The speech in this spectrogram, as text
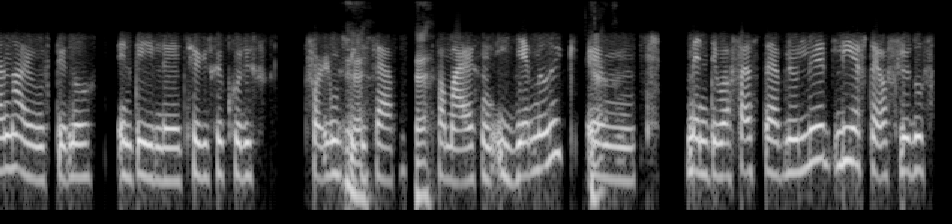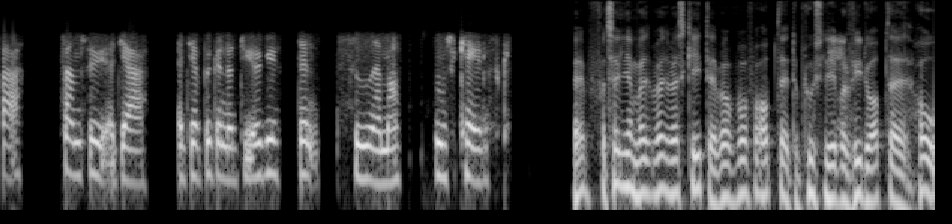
han har jo spillet en del uh, tyrkisk og kurdisk folkemusik, ja. især ja. for mig sådan i hjemmet. Ikke? Ja. Øhm, men det var først, da jeg blev lidt, lige efter jeg var flyttet fra Samsø, at jeg, at jeg begyndte at dyrke den side af mig musikalsk. Hvad, fortæl jer, hvad, hvad, hvad skete der? Hvor, hvorfor opdagede du pludselig det? Var det fordi, du opdagede, hov,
